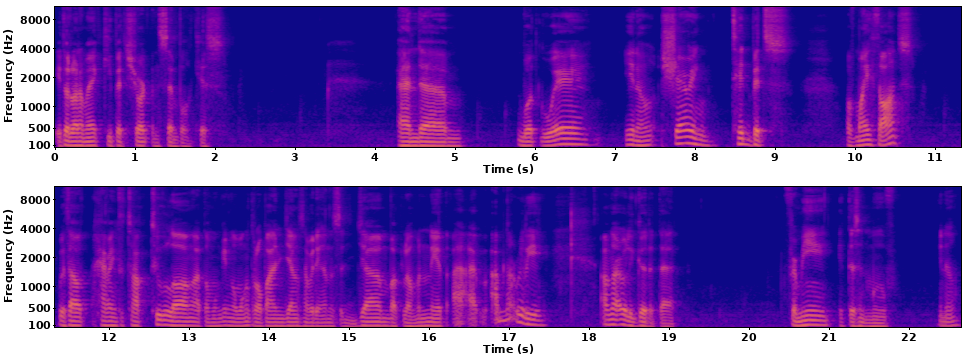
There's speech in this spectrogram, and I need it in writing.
Itu adalah namanya keep it short and simple kiss. And um, buat gue you know sharing tidbits of my thoughts without having to talk too long atau mungkin ngomong terlalu panjang sampai dengan sejam 40 menit I, I'm not really I'm not really good at that for me it doesn't move you know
